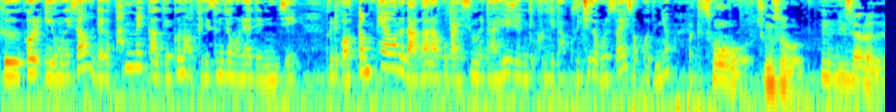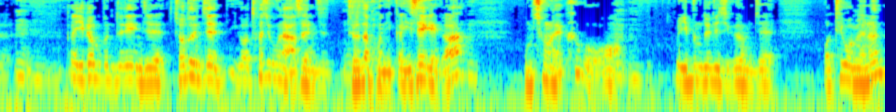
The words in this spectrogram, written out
그걸 이용해서 내가 판매 가격은 어떻게 선정을 해야 되는지 그리고 어떤 페어를 나가라고 말씀을 다 해주셨는데 그게 다 구체적으로 써 있었거든요. 소, 중소, 이 샐러드. 그러니까 이런 분들이 이제, 저도 이제 이거 터지고 나서 이제 들여다 보니까 이 세계가 엄청나게 크고, 이분들이 지금 이제 어떻게 보면은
